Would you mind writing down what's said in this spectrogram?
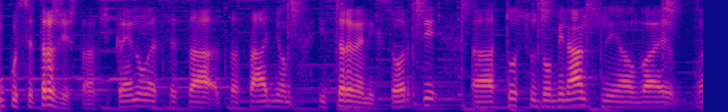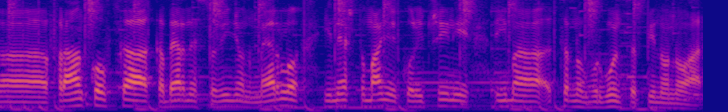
ukuse tržišta. Znači, krenule se sa, sa sadnjom i crvenih sorti. A, tu su dominantni ovaj, a, Frankovka, Cabernet Sauvignon, Merlot i nešto manjoj količini ima crnog burgunca Pinot Noir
